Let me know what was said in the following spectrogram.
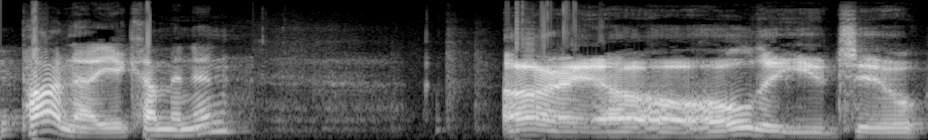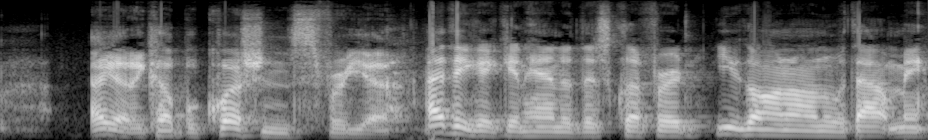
hey, partner, you coming in? Alright, uh, hold it, you two. I got a couple questions for you. I think I can handle this, Clifford. You going on without me?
